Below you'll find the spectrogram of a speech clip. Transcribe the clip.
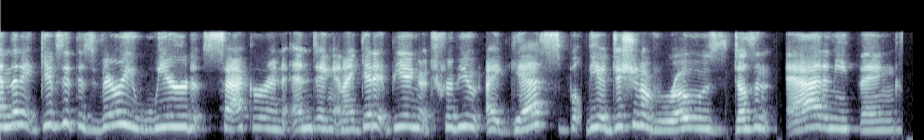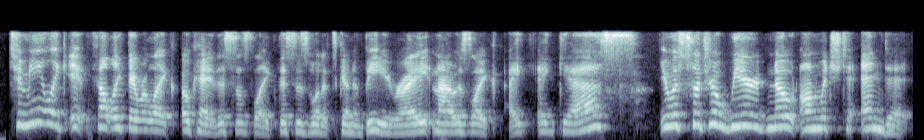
And then it gives it this very weird saccharine ending, and I get it being a tribute, I guess, but the addition of Rose doesn't add anything. To me, like it felt like they were like, okay, this is like this is what it's gonna be, right? And I was like, I, I guess. It was such a weird note on which to end it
